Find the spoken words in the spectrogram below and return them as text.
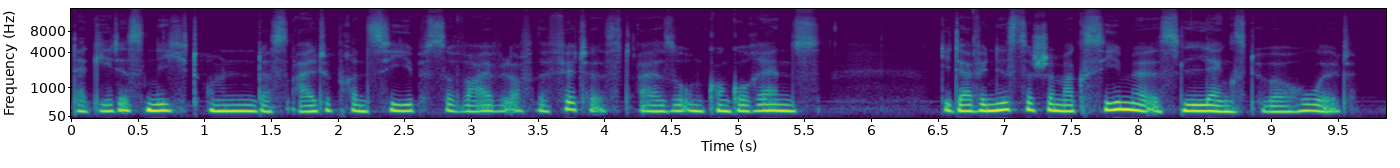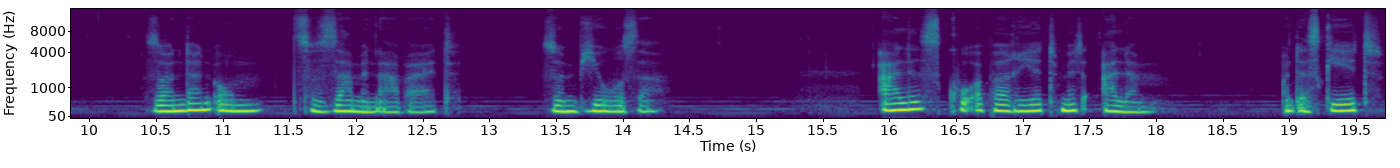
Da geht es nicht um das alte Prinzip Survival of the Fittest, also um Konkurrenz. Die darwinistische Maxime ist längst überholt, sondern um Zusammenarbeit. Symbiose. Alles kooperiert mit allem und es geht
